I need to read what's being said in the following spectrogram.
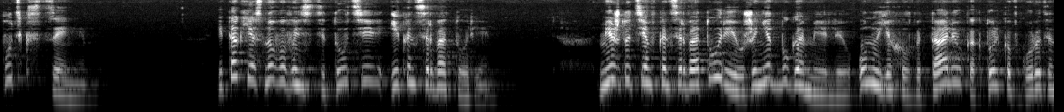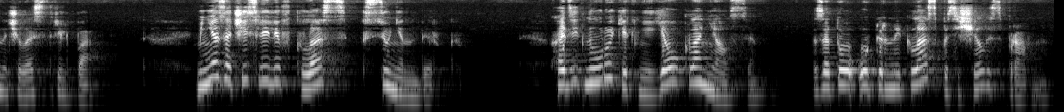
Путь к сцене. Итак, я снова в институте и консерватории. Между тем в консерватории уже нет Бугамели. Он уехал в Италию, как только в городе началась стрельба. Меня зачислили в класс Ксюненберг. Ходить на уроки к ней я уклонялся. Зато оперный класс посещал исправно.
